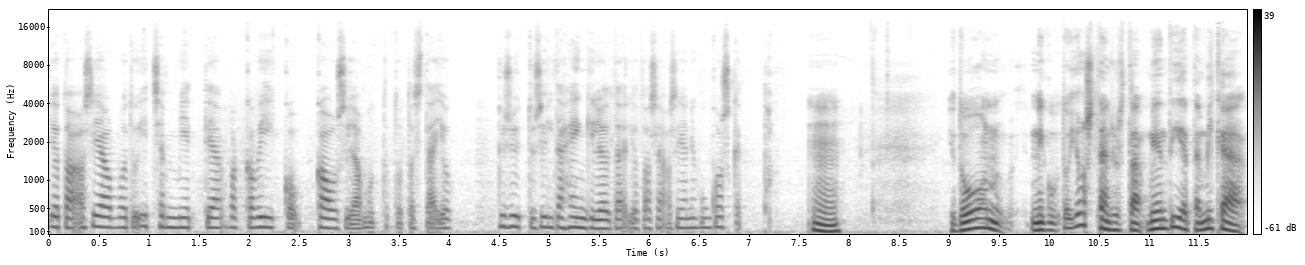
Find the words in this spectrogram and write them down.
jotain asiaa on voitu itse miettiä vaikka viikkokausia, mutta tota sitä ei ole kysytty siltä henkilöltä, jota se asia niin kuin koskettaa. Hmm. Ja tuo on, niin kuin, tuo jostain syystä, en tiedä, että mikä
